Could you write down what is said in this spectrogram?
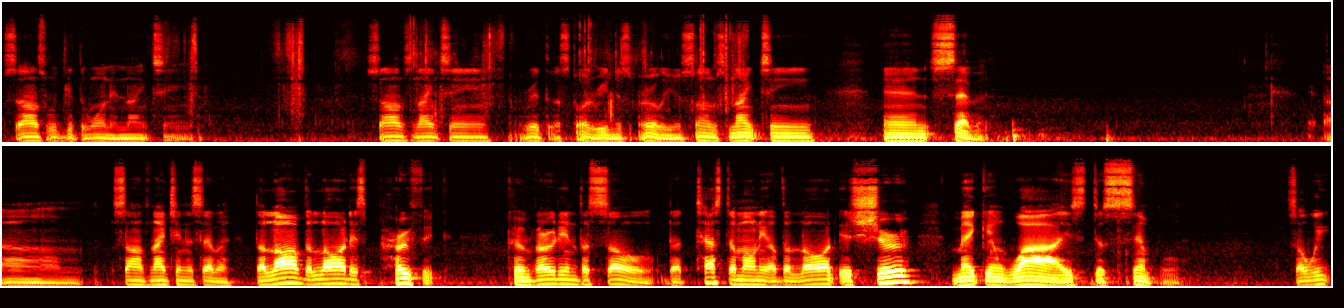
Psalms, we get the one in 19. Psalms 19. I, read, I started reading this earlier. Psalms 19 and 7. Um, Psalms 19 and 7. The law of the Lord is perfect, converting the soul. The testimony of the Lord is sure, making wise the simple. So we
